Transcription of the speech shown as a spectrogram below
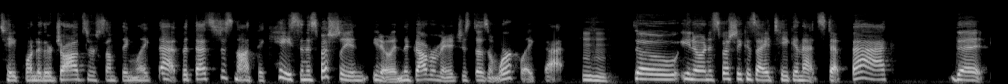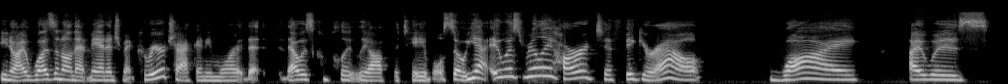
take one of their jobs or something like that but that's just not the case and especially in you know in the government it just doesn't work like that mm-hmm. so you know and especially because i had taken that step back that you know i wasn't on that management career track anymore that that was completely off the table so yeah it was really hard to figure out why I was,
